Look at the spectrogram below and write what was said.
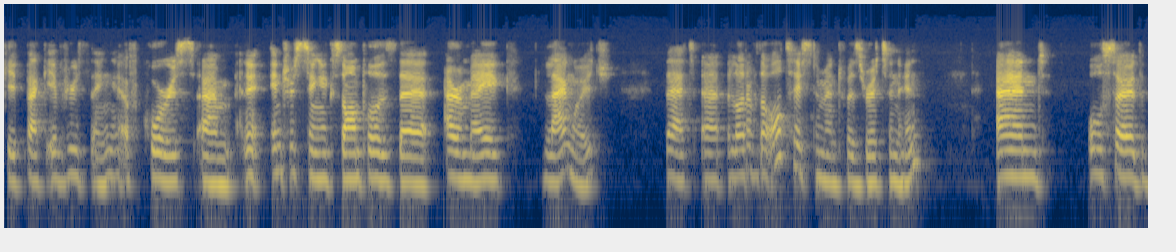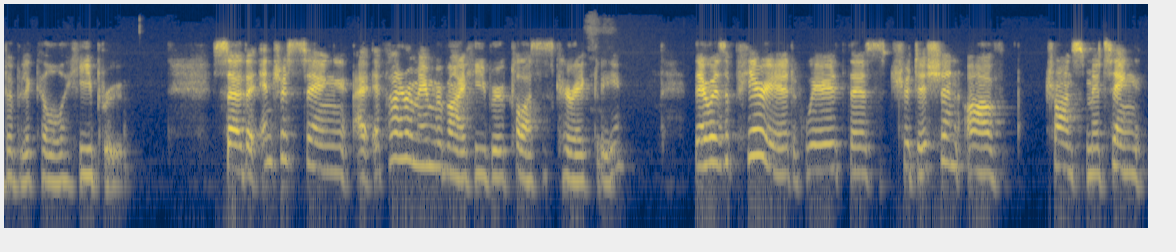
get back everything, of course, um, an interesting example is the Aramaic language that uh, a lot of the Old Testament was written in, and also the biblical Hebrew. So, the interesting, if I remember my Hebrew classes correctly, there was a period where this tradition of transmitting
